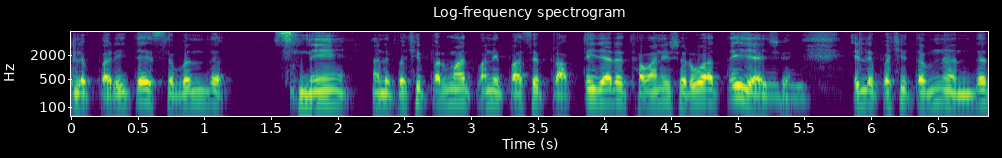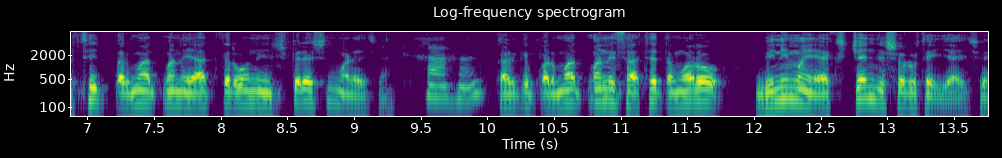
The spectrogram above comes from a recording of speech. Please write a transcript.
એટલે પરિચય સંબંધ સ્નેહ અને પછી પરમાત્માની પાસે પ્રાપ્તિ જ્યારે થવાની શરૂઆત થઈ જાય છે એટલે પછી તમને અંદરથી જ પરમાત્માને યાદ કરવાનું ઇન્સ્પિરેશન મળે છે. કારણ કે પરમાત્માની સાથે તમારો વિનિમય એક્સચેન્જ શરૂ થઈ જાય છે.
